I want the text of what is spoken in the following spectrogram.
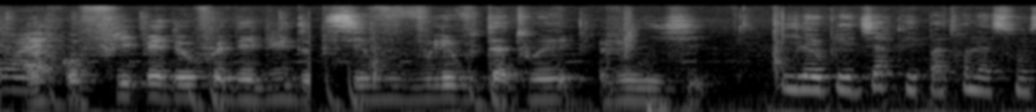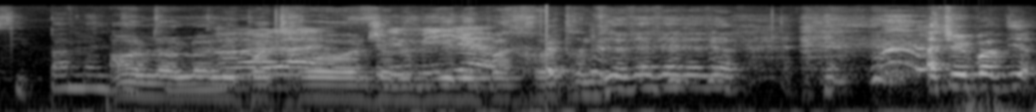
ouais. Alors qu'on flippait de ouf au début. Donc, si vous voulez vous tatouer, venez ici. Il a oublié de dire que les patronnes, elles sont aussi pas mal. Oh là là, les patronnes, j'avais oublié les patronnes. Patronne, viens, viens, viens, viens, viens. Ah, tu veux pas me dire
